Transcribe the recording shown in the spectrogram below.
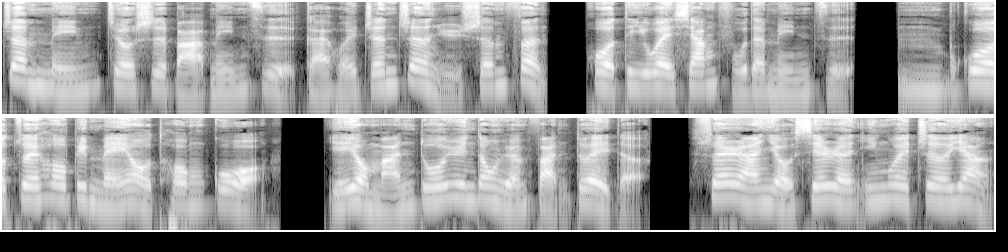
证明就是把名字改回真正与身份或地位相符的名字。嗯，不过最后并没有通过，也有蛮多运动员反对的。虽然有些人因为这样，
